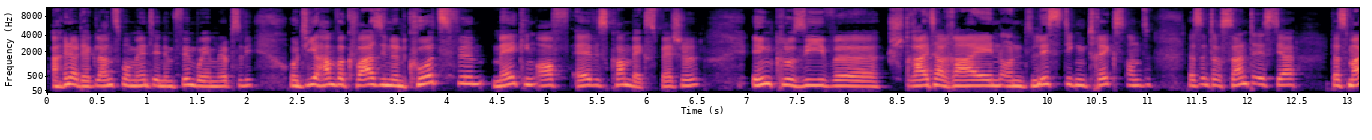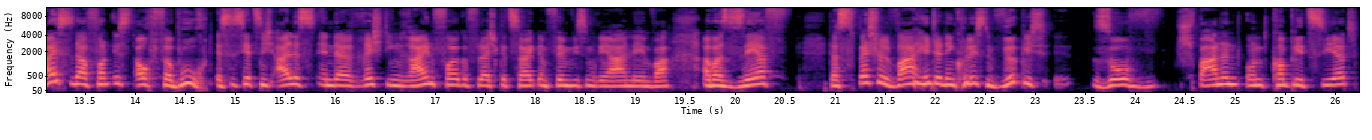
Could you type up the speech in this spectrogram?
einer der Glanzmomente in dem Film Bohemian Rhapsody. Und hier haben wir quasi einen Kurzfilm Making of Elvis Comeback Special inklusive Streitereien und listigen Tricks. Und das Interessante ist ja, das meiste davon ist auch verbucht. Es ist jetzt nicht alles in der richtigen Reihenfolge vielleicht gezeigt im Film, wie es im realen Leben war, aber sehr, das Special war hinter den Kulissen wirklich so spannend und kompliziert,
